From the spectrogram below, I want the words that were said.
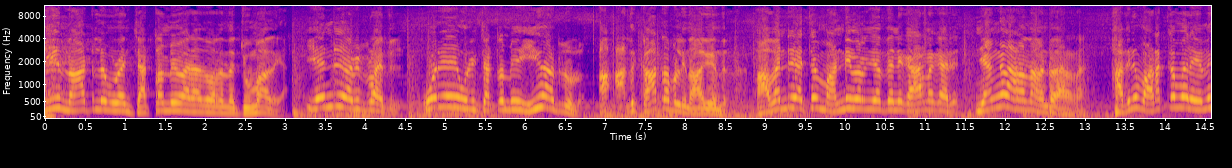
ഈ നാട്ടിലെ മുഴുവൻ ചട്ടമ്പി ചട്ടമ്പിമാരാന്ന് പറയുന്ന ചുമ്മാതയാ. എന്റെ അഭിപ്രായത്തിൽ ഒരേ ഒരു ചട്ടമ്പി ഈ നാട്ടിലുള്ളൂ. അത് കാട്ടപ്പള്ളി നാഗേന്ദ്രനാണ് അവന്റെ അച്ഛൻ വണ്ടി പറഞ്ഞതിന് കാരണക്കാര് ഞങ്ങളാണെന്ന് അവന്റെ ധാരണ. അതിന് വടക്കമലയെന്ന്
